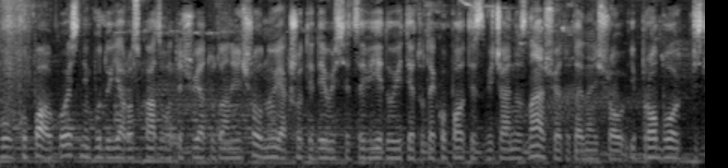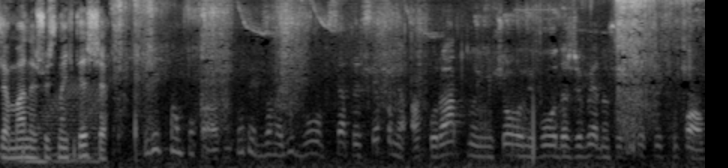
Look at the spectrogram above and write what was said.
був копав. Когось не буду я розказувати, що я тут знайшов. Ну, якщо ти дивишся це відео і ти тут копав, ти звичайно знаєш, що я тут знайшов. І пробував після мене щось знайти ще. Тоді вам покажу. Тут взагалі було все присипане, акуратно, нічого не було навіть видно, що хтось щось копав.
